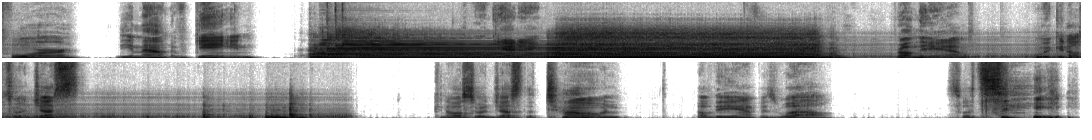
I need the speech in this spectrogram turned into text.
For the amount of gain that we're getting from the amp. We can also adjust can also adjust the tone of the amp as well. So let's see.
